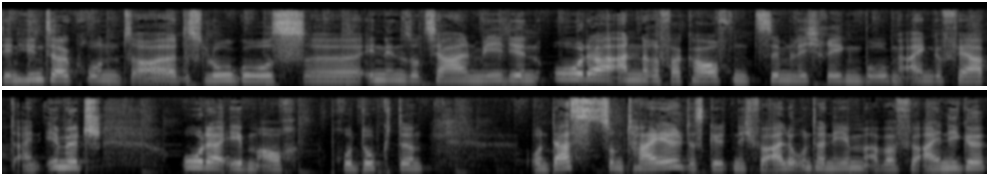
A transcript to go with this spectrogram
den Hintergrund äh, des Logos äh, in den sozialen Medien oder andere verkaufen ziemlich Regenbogen eingefärbt ein Image oder eben auch Produkte. Und das zum Teil, das gilt nicht für alle Unternehmen, aber für einige,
